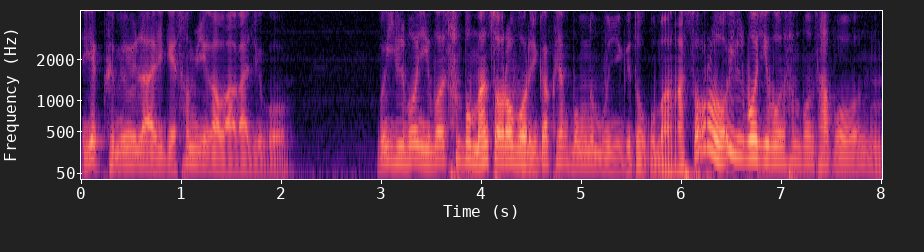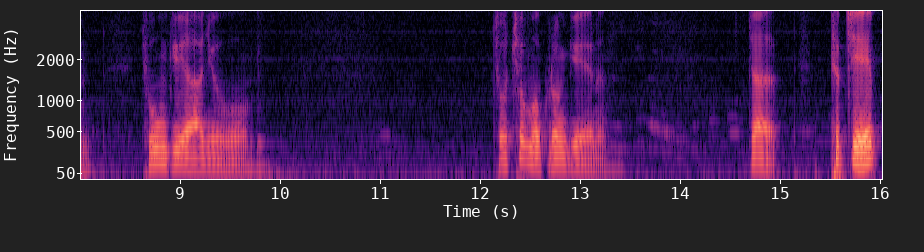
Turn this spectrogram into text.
이게 금요일 날 이게 섭리가 와가지고 뭐 1번, 2번, 3번만 썰어버리니까 그냥 먹는 분위기도 오고만 아 썰어 1번, 2번, 3번, 4번 좋은 기회 아니오. 좋죠 뭐 그런 기회는. 자 특집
